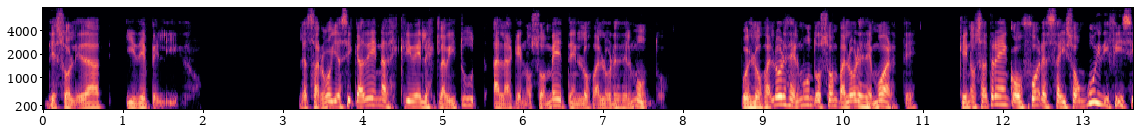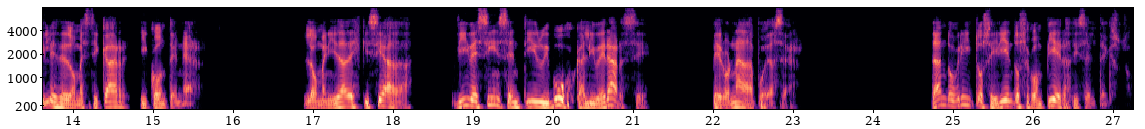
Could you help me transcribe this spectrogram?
de soledad y de peligro. Las argollas y cadenas describen la esclavitud a la que nos someten los valores del mundo, pues los valores del mundo son valores de muerte que nos atraen con fuerza y son muy difíciles de domesticar y contener. La humanidad desquiciada vive sin sentido y busca liberarse, pero nada puede hacer. Dando gritos e hiriéndose con piedras, dice el texto.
